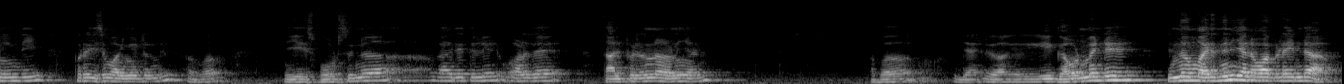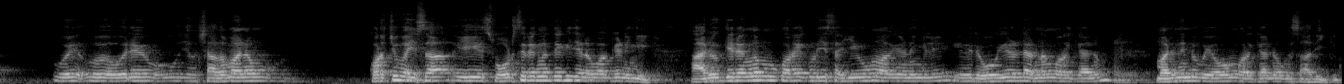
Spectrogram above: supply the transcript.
നീന്തി പ്രൈസ് വാങ്ങിയിട്ടുണ്ട്. അപ്പോൾ ഈ സ്പോർട്സിന്റെ കാര്യത്തിൽ വളരെ താല്പര്യനാണ് ഞാൻ. അപ്പോൾ ഈ ഗവൺമെന്റ് ഇന്ന് മരുന്നിന് ചിലവാക്കണതിന്റെ ഒരു ശതമാനം കുറച്ച് പൈസ ഈ സ്പോർട്സ് രംഗത്തേക്ക് ചിലവാക്കുകയാണെങ്കിൽ ആരോഗ്യരംഗം കുറെ കൂടി സജീവമാകുകയാണെങ്കിൽ രോഗികളുടെ എണ്ണം കുറയ്ക്കാനും മരുന്നിന്റെ ഉപയോഗം കുറയ്ക്കാനും ഒക്കെ സാധിക്കും.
